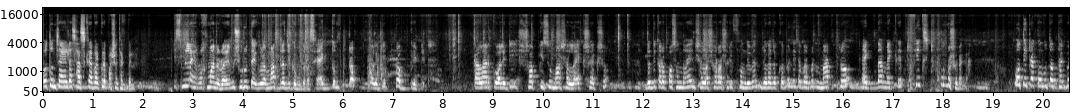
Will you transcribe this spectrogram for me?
নতুন চ্যানেলটা সাবস্ক্রাইবার করে পাশে থাকবেন। ইসমিল্লাহ রহমান রহিম। শুরুতে এগুলো মাদ্রাজি কবুতর আছে। একদম top quality top graded colour quality সব কিছু মাশাল্লাহ একশো একশো। যদি কারও পছন্দ হয় ইনশাল্লাহ সরাসরি ফোন দিবেন, যোগাযোগ করবেন, নিতে পারবেন মাত্র একদম এক রেট ফিক্সড পনেরোশো টাকা। প্রতিটা কবুতর থাকবে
